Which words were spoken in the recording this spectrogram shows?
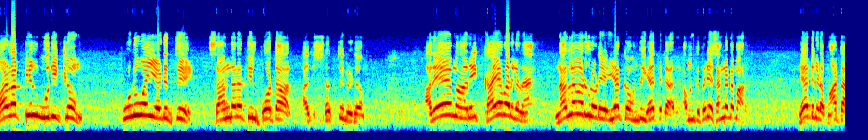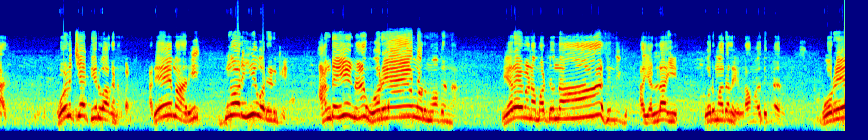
மலத்தில் உதிக்கும் புழுவை எடுத்து சந்தனத்தில் போட்டால் அது செத்து விடும். அதே மாதிரி கயவர்களை நல்லவர்களுடைய இயக்கம் வந்து ஏத்துக்காது. அவனுக்கு பெரிய சங்கடமா இருக்கும். ஏத்துக்கிட மாட்டாங்க. ஒழிச்சே தீர்வாங்க நம்ம அதே மாதிரி இன்னொரு ஈ ஒரு இருக்கு. அந்த ஈனா ஒரே ஒரு நோக்கம் தான் இறைவனை மட்டும்தான் சிந்திக்கும். அது எல்லா ஈ. ஒரு மதம் எல்லா மதத்துக்குமே இருக்கும் ஒரே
